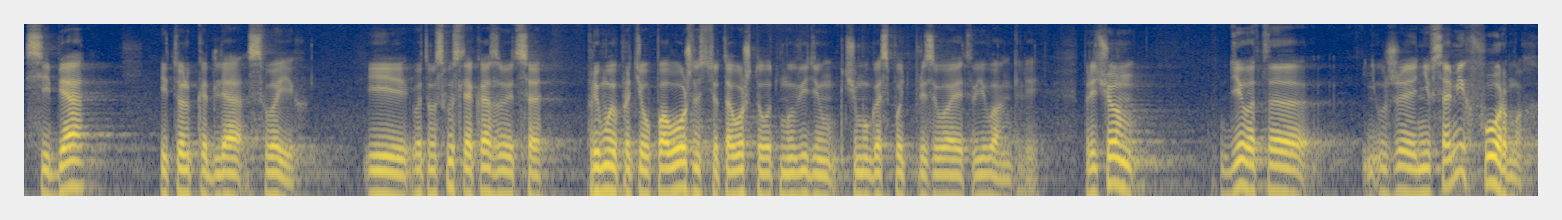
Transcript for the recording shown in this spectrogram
себя и только для своих. И в этом смысле оказывается прямой противоположностью того, что вот мы видим, к чему Господь призывает в Евангелии. Причем дело-то уже не в самих формах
